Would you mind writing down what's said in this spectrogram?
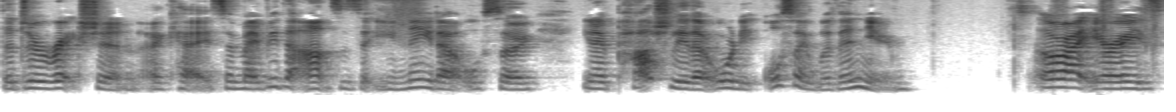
the direction. Okay, so maybe the answers that you need are also, you know, partially they're already also within you. All right, Aries,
